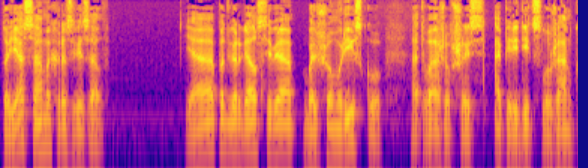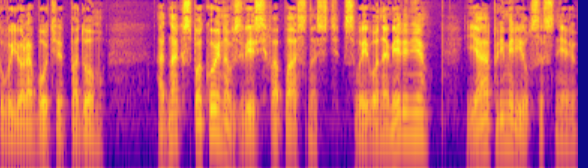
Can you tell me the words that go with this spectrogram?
то я сам их развязал. Я подвергал себя большому риску, отважившись опередить служанку в ее работе по дому — Однако, спокойно взвесив опасность своего намерения, я примирился с нею.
